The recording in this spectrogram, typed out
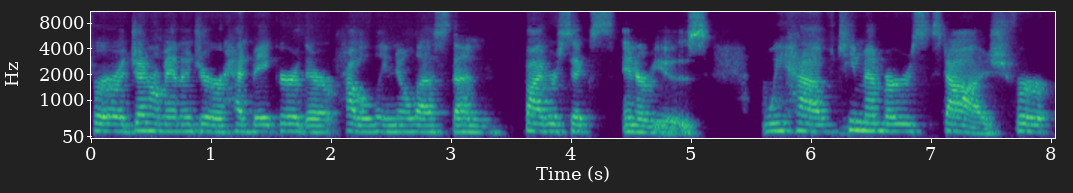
for a general manager or head baker, there are probably no less than five or six interviews we have team members stage for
